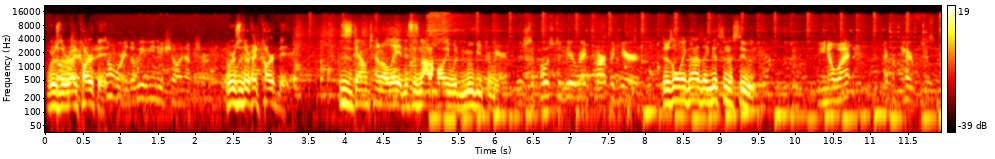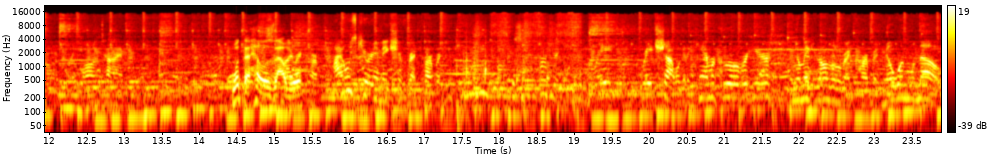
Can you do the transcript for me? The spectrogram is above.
Where's Don't the red carpet? Don't worry, there'll be media showing up shortly. Where's the red carpet? This is downtown LA. This is not a Hollywood movie premiere. There's supposed to be a red carpet here. There's only guys like this in a suit. You know what? I prepared for this moment for a long time. What the hell is that, Wolf? I always carry a makeshift red carpet. This is perfect. This is a great, great shot. We'll get a camera crew over here, and you'll make your own little red carpet. No one will know.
